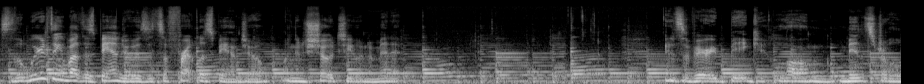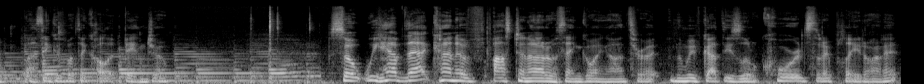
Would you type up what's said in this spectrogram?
So the weird thing about this banjo is it's a fretless banjo. I'm going to show it to you in a minute. And it's a very big, long minstrel, I think is what they call it, banjo. So we have that kind of ostinato thing going on through it. And then we've got these little chords that I played on it.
